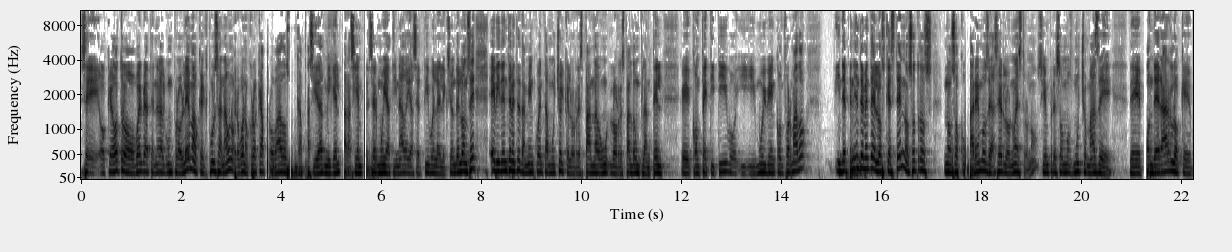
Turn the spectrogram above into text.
se, o que otro vuelve a tener algún problema, o que expulsan a uno. Pero bueno, creo que ha probado su capacidad Miguel para siempre ser muy atinado y asertivo en la elección del once. Evidentemente también cuenta mucho el que lo respalda un, lo respalda un plantel eh, competitivo y muy bien conformado independientemente de los que estén, nosotros nos ocuparemos de hacer lo nuestro, ¿no? Siempre somos mucho más de, de ponderar lo que,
